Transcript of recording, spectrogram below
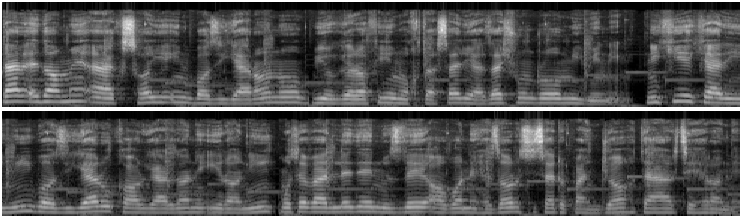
در ادامه عکس های این بازیگران و بیوگرافی مختصری ازشون رو می‌بینیم. نیکی کریمی بازیگر و کارگردان ایرانی متولد 19 آبان 1350 در تهرانه.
